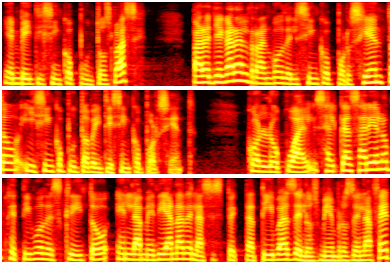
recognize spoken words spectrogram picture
en 25 puntos base, para llegar al rango del 5% y 5.25%, con lo cual se alcanzaría el objetivo descrito en la mediana de las expectativas de los miembros de la Fed,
